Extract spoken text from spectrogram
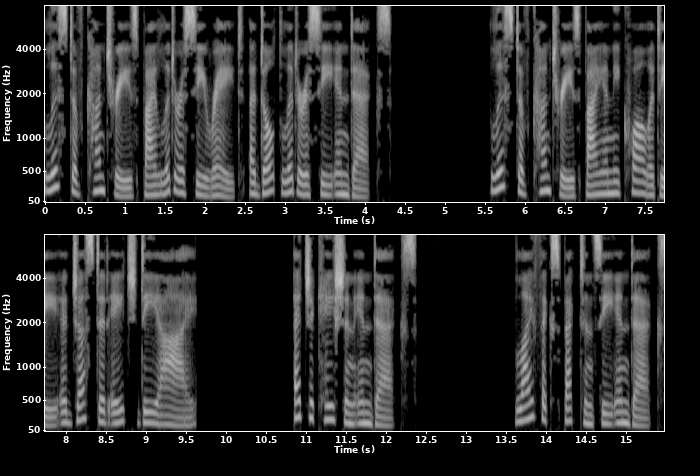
List of countries by literacy rate Adult Literacy Index. List of countries by inequality adjusted HDI Education Index. Life Expectancy Index.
